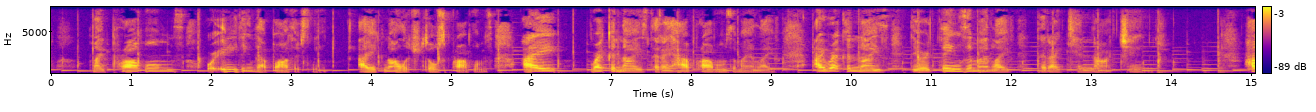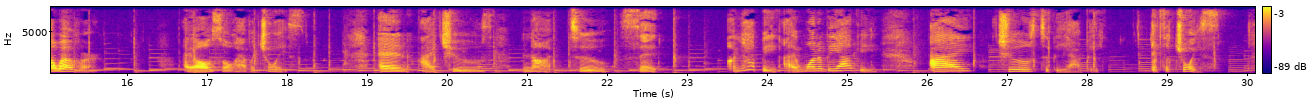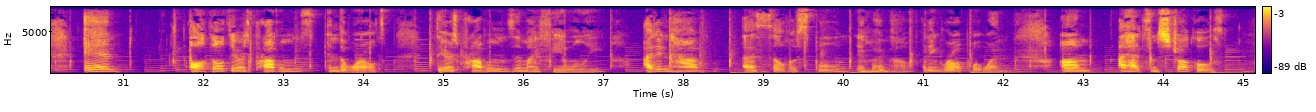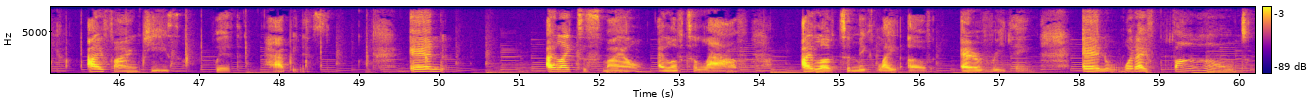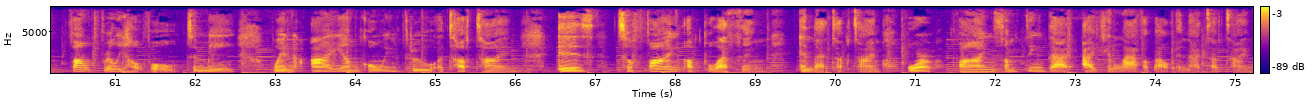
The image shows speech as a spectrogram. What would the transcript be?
my problems or anything that bothers me. I acknowledge those problems. I recognize that I have problems in my life. I recognize there are things in my life that I cannot change. However, I also have a choice. And I choose not to sit unhappy. I want to be happy. I choose to be happy. It's a choice. And although there's problems in the world, there's problems in my family. I didn't have a silver spoon in my mouth. I didn't grow up with one. Um, I had some struggles. I find peace with happiness. And I like to smile. I love to laugh. I love to make light of everything. And what I found found really helpful to me when I am going through a tough time is to find a blessing in that tough time or find something that I can laugh about in that tough time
